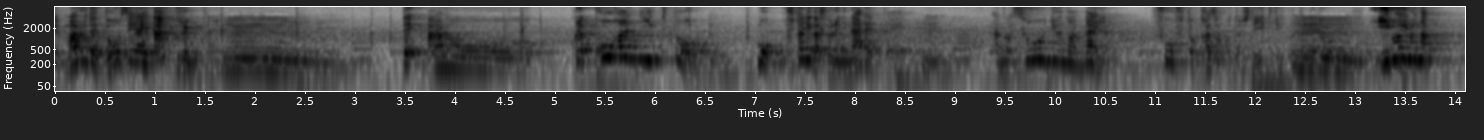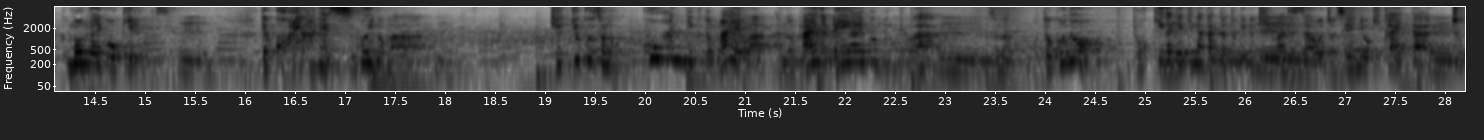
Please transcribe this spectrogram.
でまるで同性愛カップルみたいな、うん。うんであのーこれ後半に行くともう2人がそれに慣れてあの挿入のない夫婦と家族として生きていくんだけど、うん。いろいろな問題が起きるんですよ。うん。うんでこれがねすごいのが結局その後半に行くと前はあの前の恋愛部分では、うん。その男の勃起ができなかった時の気まずさを女性に置き換えたうん。ちょっ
